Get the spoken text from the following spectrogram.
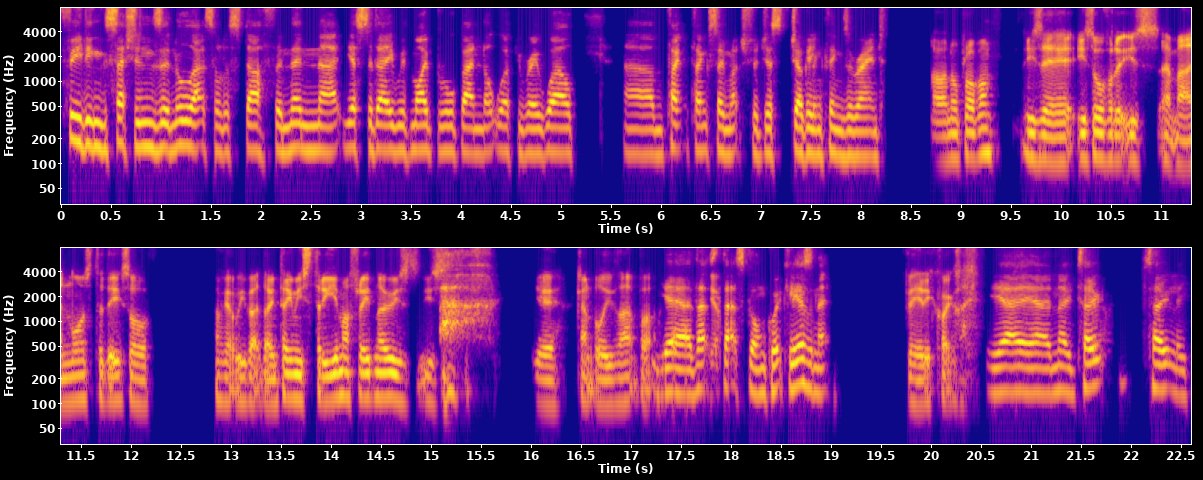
feeding sessions and all that sort of stuff. And then uh, yesterday, with my broadband not working very well, um, th- thanks so much for just juggling things around. Oh, no problem. He's uh, he's over at his at my in-laws today, so I've got a wee bit of downtime. He's three, I'm afraid now. He's he's yeah, can't believe that, but yeah, that's yeah. that's gone quickly, isn't it? Very quickly. Yeah, yeah, no, to- totally.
